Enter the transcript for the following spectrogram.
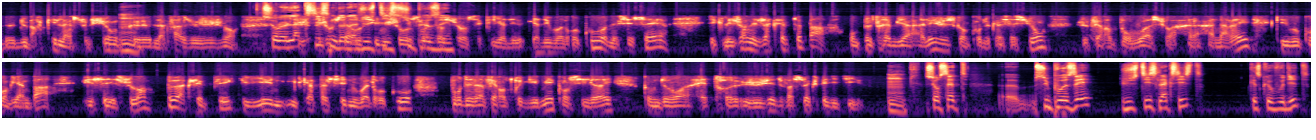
du parquet de l'instruction mmh. que de la phase du jugement. Sur le laxisme de la justice supposé. C'est qu'il y, a des, il y a des voies de recours nécessaires et que les gens ne les acceptent pas. On peut très bien aller jusqu'en cours de cassation, je vais faire un pourvoi sur un, arrêt qui ne vous convient pas, et c'est souvent peu accepté qu'il y ait une, une capacité, une voie de recours pour des affaires entre guillemets considérées comme devant être jugées de façon expéditive. Mmh. Sur cette euh, supposée justice laxiste Qu'est-ce que vous dites?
